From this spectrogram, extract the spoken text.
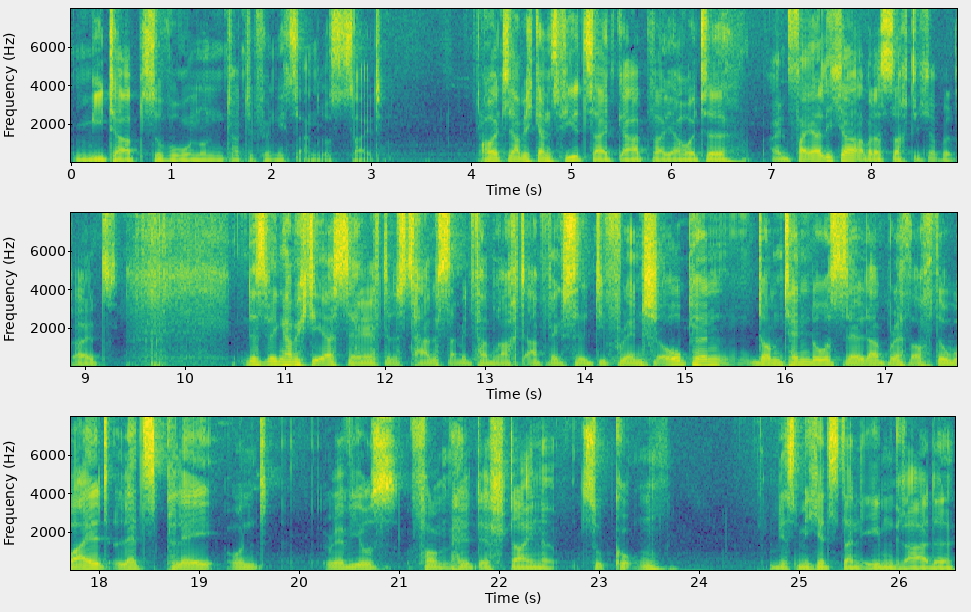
Miete abzuwohnen und hatte für nichts anderes Zeit. Heute habe ich ganz viel Zeit gehabt, weil ja heute ein feierlicher, aber das sagte ich ja bereits. Deswegen habe ich die erste Hälfte des Tages damit verbracht, abwechselnd die French Open, Domtendos Zelda Breath of the Wild, Let's Play und Reviews vom Held der Steine zu gucken. Bis mich jetzt dann eben gerade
